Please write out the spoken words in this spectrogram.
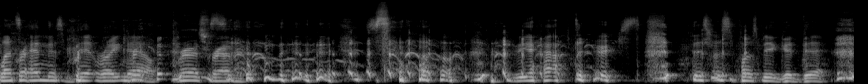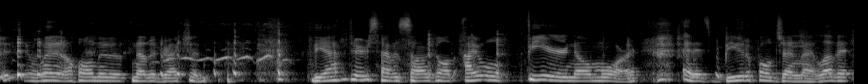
Let's end this bit right now. Prayers for Evan. So, the afters. This was supposed to be a good bit. It went in a whole new, another direction. The afters have a song called "I Will Fear No More," and it's beautiful, Jen, and I love it.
